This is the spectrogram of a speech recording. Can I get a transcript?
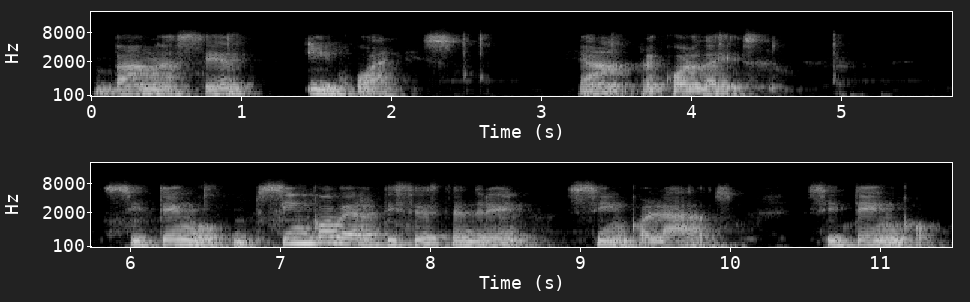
van a ser iguales. ¿Ya? Recuerda esto. Si tengo cinco vértices, tendré cinco lados. Si tengo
